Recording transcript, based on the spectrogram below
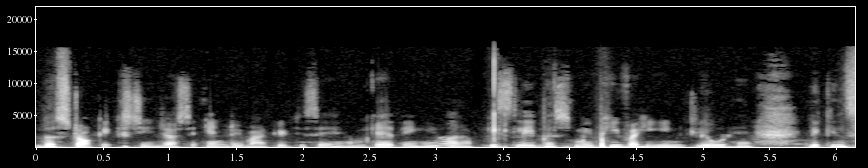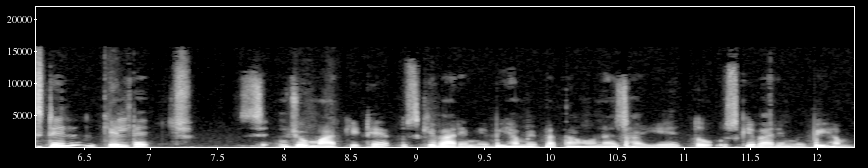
द स्टॉक एक्सचेंज और सेकेंडरी मार्केट जिसे हम कहते हैं और आपके सिलेबस में भी वही इंक्लूड है। लेकिन स्टिल गिल्ट एच जो मार्केट है, उसके बारे में भी हमें पता होना चाहिए तो उसके बारे में भी हम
